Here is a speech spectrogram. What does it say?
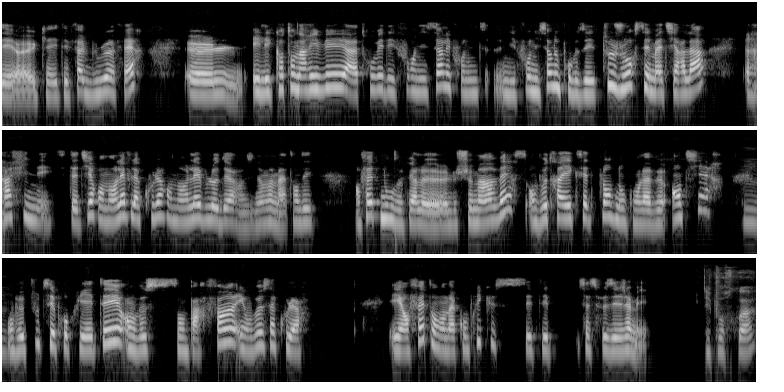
a été fabuleux à faire. et quand on arrivait à trouver des fournisseurs, les fournisseurs nous proposaient toujours ces matières-là raffinées, c'est-à-dire on enlève la couleur, on enlève l'odeur. On se dit non, mais attendez, en fait, nous, on veut faire le, chemin inverse. On veut travailler avec cette plante, donc on la veut entière. Hmm. On veut toutes ses propriétés, on veut son parfum et on veut sa couleur. Et en fait, on a compris que c'était, ça se faisait jamais. Et pourquoi?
